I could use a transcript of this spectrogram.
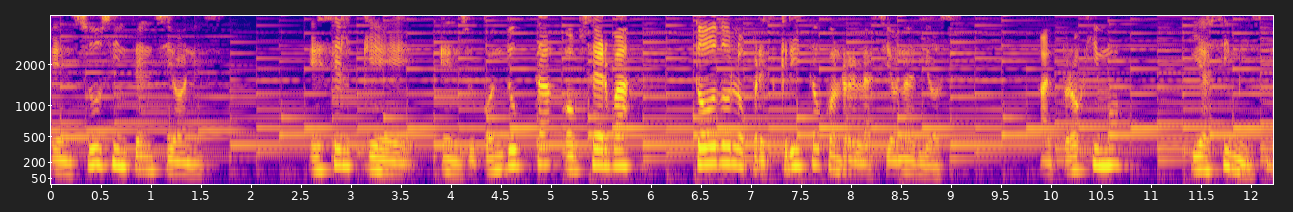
en sus intenciones. Es el que en su conducta observa todo lo prescrito con relación a Dios, al prójimo y a sí mismo.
